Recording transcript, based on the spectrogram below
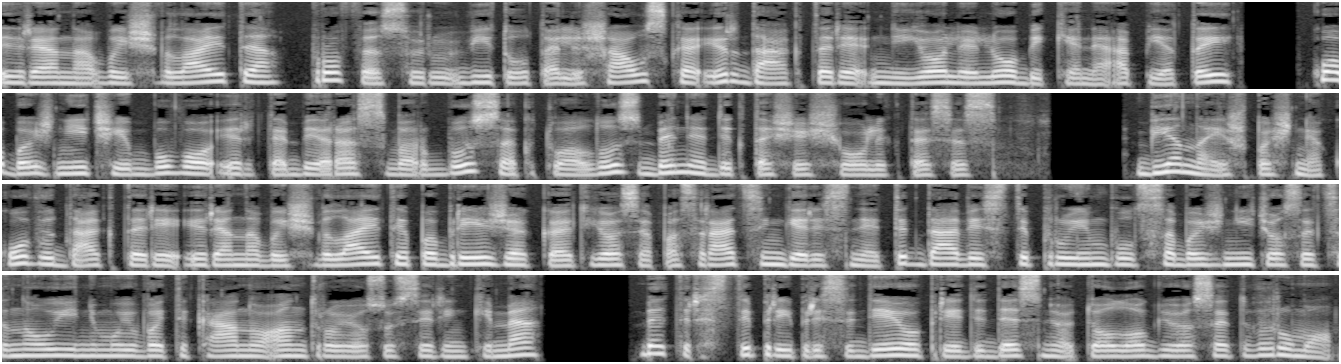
Ireną Vaišvilaitę, profesorių Vytautą Lišauską ir daktarę Nijolę Liobikienę apie tai, kuo bažnyčiai buvo ir tebėra svarbus, aktualus Benediktas XVI. Viena iš pašnekovių daktarė Irena Vaišvilaitė pabrėžia, kad Josefas Ratzingeris ne tik davė stiprų impulsą bažnyčios atsinaujinimui Vatikano antrojo susirinkime, bet ir stipriai prisidėjo prie didesnio teologijos atvirumo.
